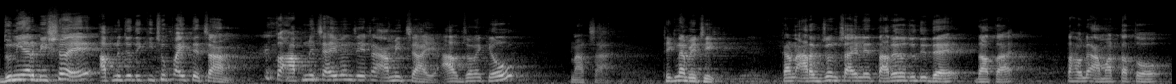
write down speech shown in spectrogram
দুনিয়ার বিষয়ে আপনি যদি কিছু পাইতে চান, তো আপনি চাইবেন যে এটা আমি চাই আর জনে কেউ না চায়। ঠিক না বেঠিক কারণ আরেকজন চাইলে তারেও যদি দেয় দাতায় তাহলে আমারটা তো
